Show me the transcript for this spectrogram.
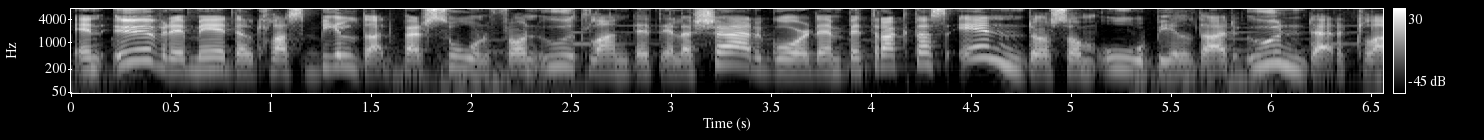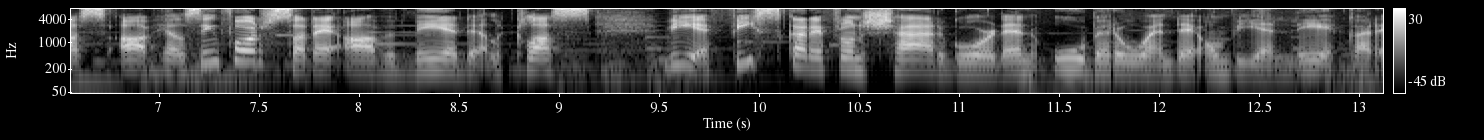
En övre medelklassbildad person från utlandet eller skärgården betraktas ändå som obildad underklass av helsingforsare av medelklass. Vi är fiskare från skärgården oberoende om vi är läkare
